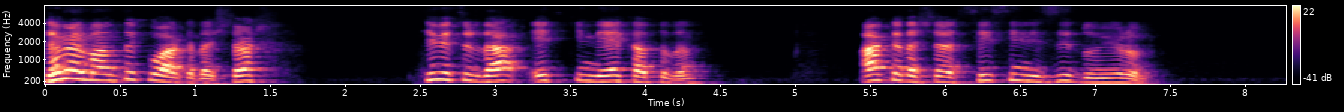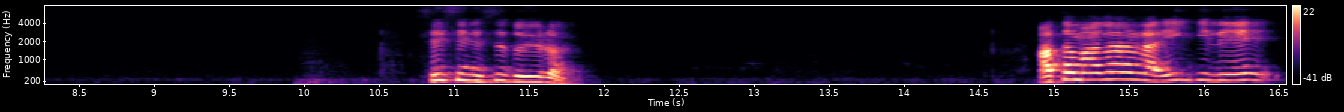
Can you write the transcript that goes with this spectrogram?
Temel mantık bu arkadaşlar. Twitter'da etkinliğe katılın. Arkadaşlar sesinizi duyurun. Sesinizi duyurun. Atamalarla ilgili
